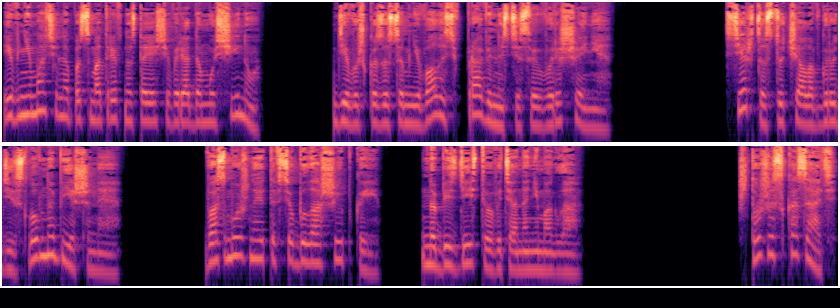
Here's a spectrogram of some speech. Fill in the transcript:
и внимательно посмотрев на стоящего рядом мужчину, девушка засомневалась в правильности своего решения. Сердце стучало в груди, словно бешеное. Возможно, это все было ошибкой, но бездействовать она не могла. Что же сказать?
